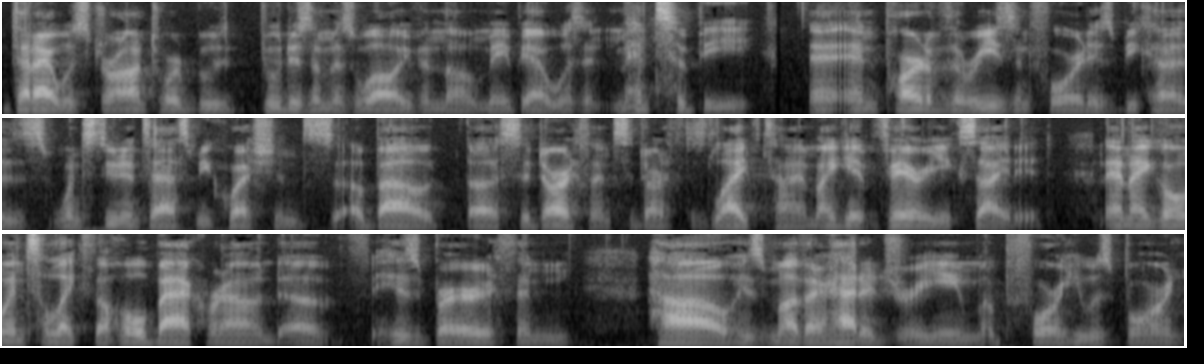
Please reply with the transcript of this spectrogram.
that I was drawn toward Buddhism as well, even though maybe I wasn't meant to be. And, and, part of the reason for it is because when students ask me questions about uh, Siddhartha and Siddhartha's lifetime, I get very excited. And I go into like the whole background of his birth and how his mother had a dream before he was born.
